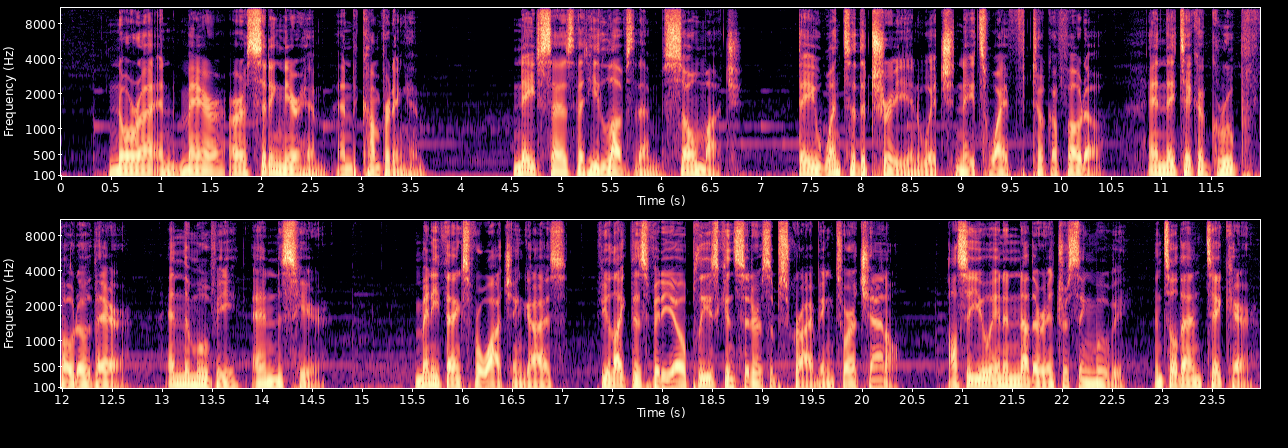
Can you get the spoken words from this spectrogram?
Nora and Mare are sitting near him and comforting him. Nate says that he loves them so much they went to the tree in which Nate's wife took a photo, and they take a group photo there, and the movie ends here. Many thanks for watching, guys. If you like this video, please consider subscribing to our channel. I'll see you in another interesting movie. Until then, take care.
